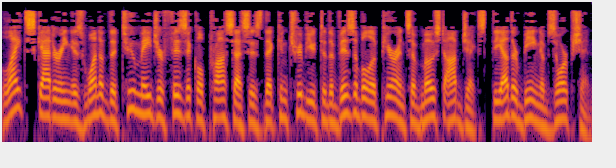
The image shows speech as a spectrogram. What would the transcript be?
Light scattering is one of the two major physical processes that contribute to the visible appearance of most objects, the other being absorption.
